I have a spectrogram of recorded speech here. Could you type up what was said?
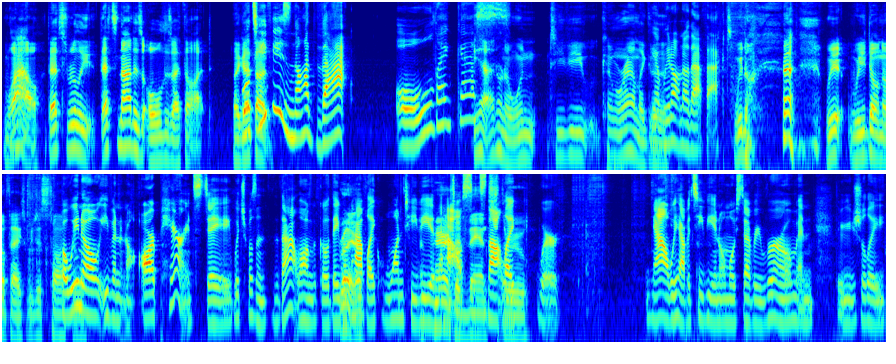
wow, that's really that's not as old as I thought. Like Well, I thought, TV is not that old, I guess. yeah, I don't know when TV came around. Like Yeah, we don't know that fact. we don't we we don't know facts. We just talk. But we know even our parents' day, which wasn't that long ago, they would have like one TV in the house. It's not through- like we're now we have a TV in almost every room, and they're usually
